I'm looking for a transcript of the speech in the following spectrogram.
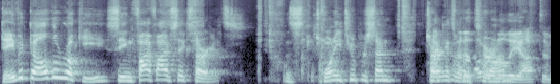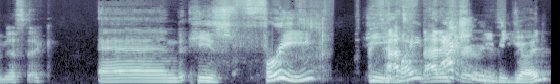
David Bell, the rookie, seeing 556 targets. It's 22% targets. But eternally optimistic. And he's free. He That's, might actually true. be good.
